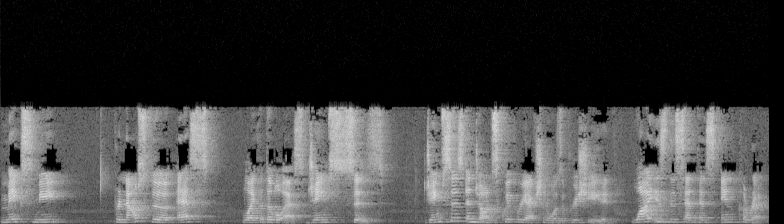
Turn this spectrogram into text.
makes me pronounce the S like a double S, James's. James's and John's quick reaction was appreciated. Why is this sentence incorrect?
